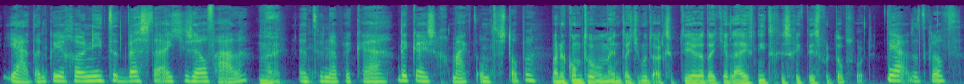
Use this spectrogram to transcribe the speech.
ja, dan kun je gewoon niet het beste uit jezelf halen. Nee. En toen heb ik de keuze gemaakt om te stoppen. Maar dan komt er een moment dat je moet accepteren... dat je lijf niet geschikt is voor topsport. Ja, dat klopt.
